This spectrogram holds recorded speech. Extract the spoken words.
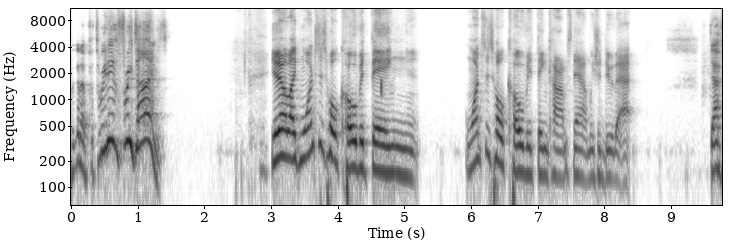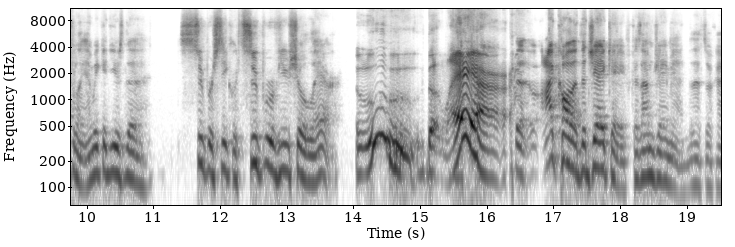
A couple weeks ago. Look it up for three days, three times. You know, like once this whole COVID thing, once this whole COVID thing calms down, we should do that. Definitely. And we could use the super secret super review show lair. Ooh, the lair. The- I call it the J cave because I'm J man, but that's okay.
